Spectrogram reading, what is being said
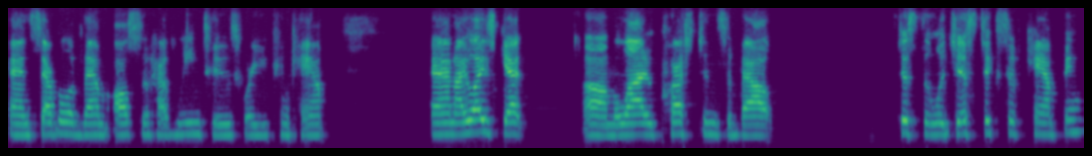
and several of them also have lean-tos where you can camp. And I always get um, a lot of questions about just the logistics of camping.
